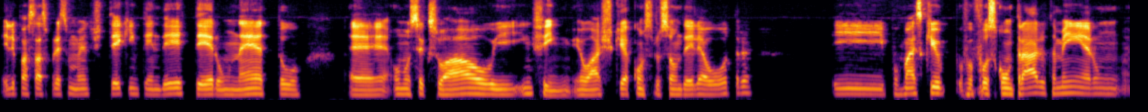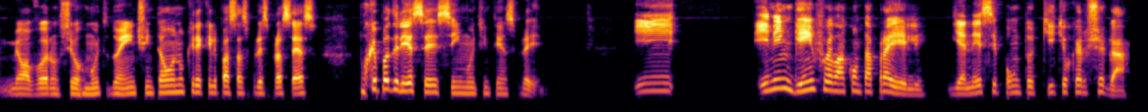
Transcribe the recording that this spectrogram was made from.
ele passasse por esse momento de ter que entender, ter um neto é, homossexual, e enfim, eu acho que a construção dele é outra. E por mais que eu fosse contrário, também era um. Meu avô era um senhor muito doente, então eu não queria que ele passasse por esse processo, porque poderia ser, sim, muito intenso para ele. E, e ninguém foi lá contar para ele. E é nesse ponto aqui que eu quero chegar.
